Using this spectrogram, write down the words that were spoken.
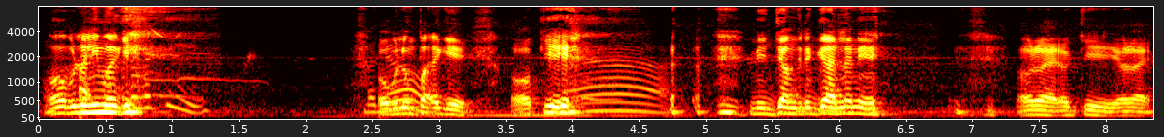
Oh, Empat belum lima lagi. belum Oh belum empat lagi. Okey. Ah. ni jam terdegan lah ni. Alright, okay, alright.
